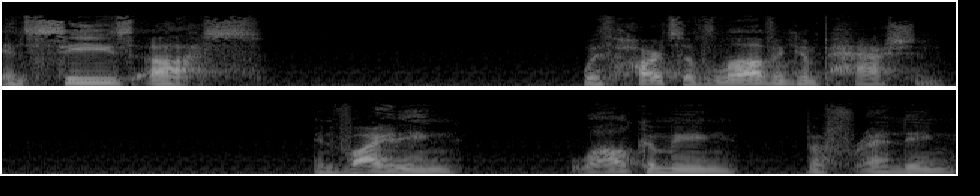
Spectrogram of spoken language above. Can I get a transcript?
and sees us with hearts of love and compassion, inviting, welcoming, befriending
